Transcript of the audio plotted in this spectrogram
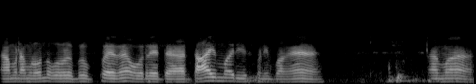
நாம நம்மள வந்து ஒரு என்ன ஒரு ட- டாய் மாதிரி யூஸ் பண்ணிப்பாங்க. ஆமா.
